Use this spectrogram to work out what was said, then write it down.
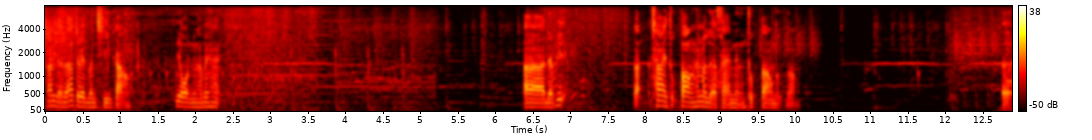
น่าจะน่าจะเป็นบัญชีเก่าพี่โอนเข้าไปให้เอ่อเดี๋ยวพี่ใช่ถูกต้องให้มันเหลือแสนหนึ่งถูกต้องถูกต้อง เออ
